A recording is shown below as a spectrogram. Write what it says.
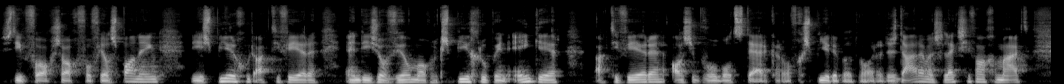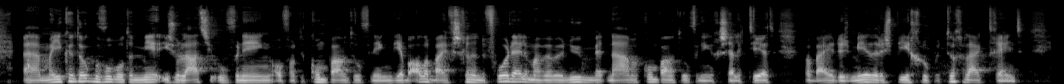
Dus die zorgen voor veel spanning, die je spieren goed activeren en die zoveel mogelijk spiergroepen in één keer activeren als je bijvoorbeeld sterker of gespierder wilt worden. Dus daar hebben we een selectie van gemaakt. Uh, maar je kunt ook bijvoorbeeld een meer isolatieoefening of wat de compound oefening, die hebben allebei verschillende voordelen, maar we hebben nu met name compound oefeningen geselecteerd, waarbij je dus meerdere spiergroepen tegelijk traint.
